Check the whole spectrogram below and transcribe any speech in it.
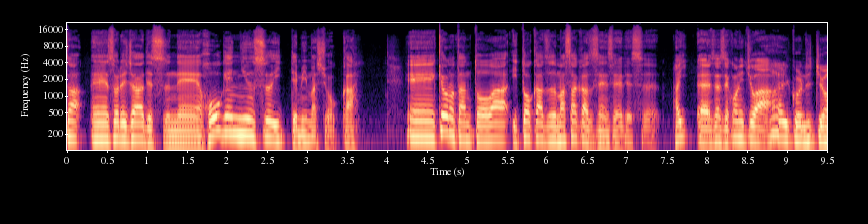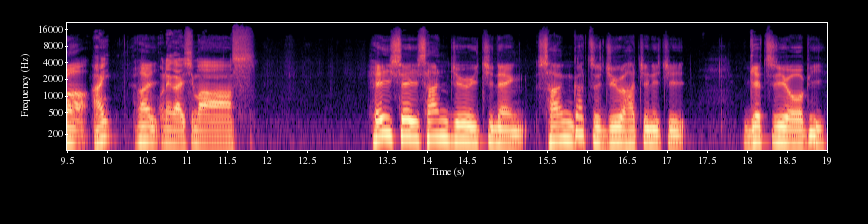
さあ、えー、それじゃあですね方言ニュースいってみましょうか、えー、今日の担当は糸数正和先生です。はい、えー、先生こんにちは。はいこんにちは。はい。はい。お願いします。平成三十一年三月十八日月曜日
